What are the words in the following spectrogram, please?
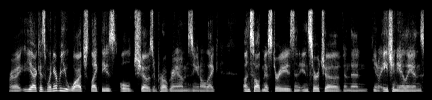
Right. Yeah. Because whenever you watch like these old shows and programs, you know, like Unsolved Mysteries and In Search of, and then, you know, Ancient Aliens,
